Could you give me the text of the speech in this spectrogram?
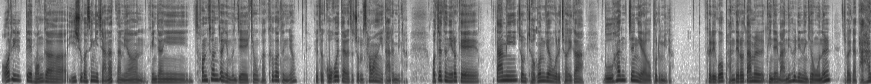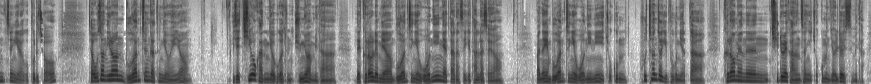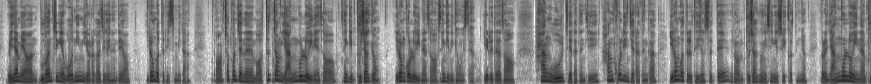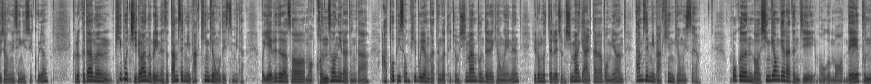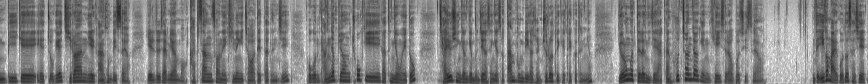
어릴 때 뭔가 이슈가 생기지 않았다면 굉장히 선천적인 문제의 경우가 크거든요. 그래서 그거에 따라서 좀 상황이 다릅니다. 어쨌든 이렇게 땀이 좀 적은 경우를 저희가 무한증이라고 부릅니다. 그리고 반대로 땀을 굉장히 많이 흘리는 경우는 저희가 다한증이라고 부르죠. 자, 우선 이런 무한증 같은 경우에요. 이제 치료 가능 여부가 좀 중요합니다. 근데 그러려면 무한증의 원인에 따라서 이게 달라져요. 만약에 무한증의 원인이 조금 후천적인 부분이었다. 그러면은 치료의 가능성이 조금은 열려 있습니다. 왜냐하면 무한증의 원인이 여러 가지가 있는데요. 이런 것들이 있습니다. 어, 첫 번째는 뭐 특정 약물로 인해서 생긴 부작용 이런 걸로 인해서 생기는 경우 있어요. 예를 들어서 항우울제라든지 항콜린제라든가 이런 것들을 드셨을 때 이런 부작용이 생길 수 있거든요. 그런 약물로 인한 부작용이 생길 수 있고요. 그리고 그 다음은 피부 질환으로 인해서 땀샘이 막힌 경우도 있습니다. 어, 예를 들어서 뭐 건선이라든가 아토피성 피부염 같은 것들이 좀 심한 분들의 경우에는 이런 것들을 좀 심하게 앓다가 보면 땀샘이 막히는 경우 있어요. 혹은 뭐 신경계라든지 뭐 혹은 뭐 뇌 분비계 쪽에 질환일 가능성도 있어요. 예를 들자면 뭐 갑상선의 기능이 저하됐다든지 혹은 당뇨병 초기 같은 경우에도 자율신경계 문제가 생겨서 땀 분비가 좀 줄어들게 되거든요. 이런 것들은 이제 약간 후천적인 케이스라고 볼 수 있어요. 근데 이거 말고도 사실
